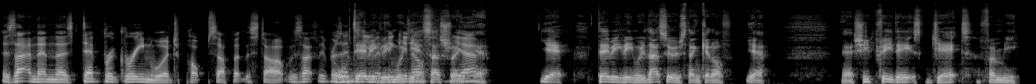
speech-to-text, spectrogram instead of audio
there's that, and then there's Deborah Greenwood pops up at the start. Was that the Oh, presenter? you Debbie Greenwood. Yes, of? that's right. Yeah. yeah, Debbie Greenwood. That's who I was thinking of. Yeah, yeah. She predates Jet for me.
